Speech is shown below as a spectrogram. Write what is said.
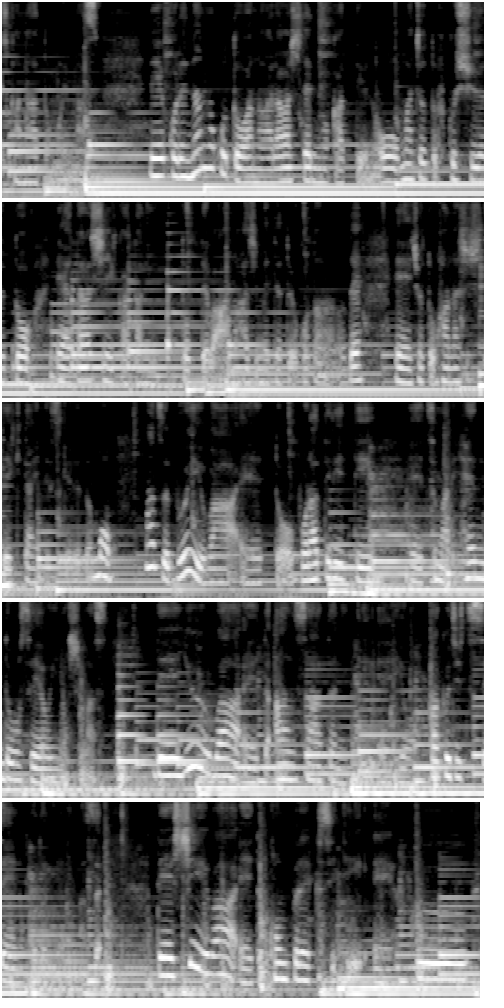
つかなと思います。でこれ何のことをあの表しているのかっていうのを、まあ、ちょっと復習と、えー、新しい方にとってはあの初めてということなので、えー、ちょっとお話ししていきたいんですけれどもまず V は、えーと、ボラティリティ、えー、つまり変動性を意味します。で U は、えーと、アンサータニティ、えー、要は不確実性のことになります。で C は、えーと、コンプレクシティ、えー複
